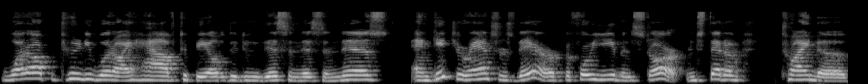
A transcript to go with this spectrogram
what opportunity would I have to be able to do this and this and this? And get your answers there before you even start instead of trying to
